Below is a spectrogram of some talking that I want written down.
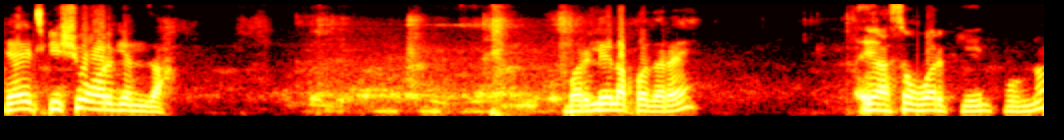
हा टिश्यू ऑर्गेन्झा. भरलेला पदर आहे. हे असं वर्क येईल पूर्ण.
